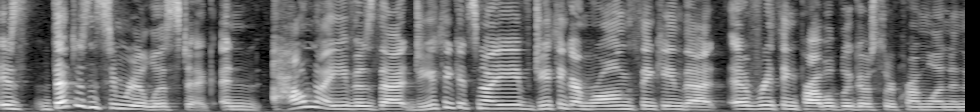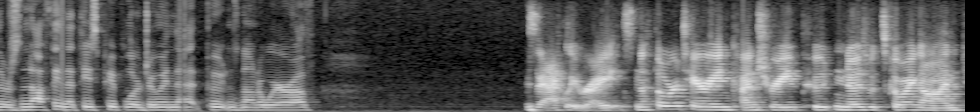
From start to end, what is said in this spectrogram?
Is that doesn't seem realistic. And how naive is that? Do you think it's naive? Do you think I'm wrong thinking that everything probably goes through Kremlin and there's nothing that these people are doing that Putin's not aware of? Exactly right. It's an authoritarian country. Putin knows what's going on.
